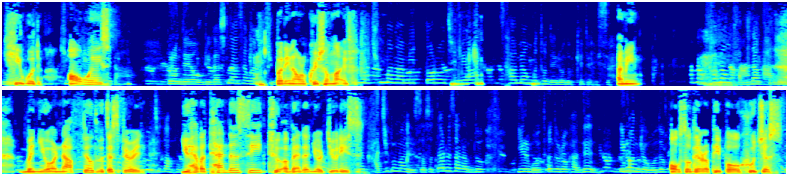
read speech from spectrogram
he would always. But in our Christian life, I mean, when you are not filled with the Spirit, you have a tendency to abandon your duties. Also, there are people who just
